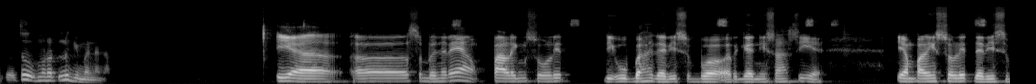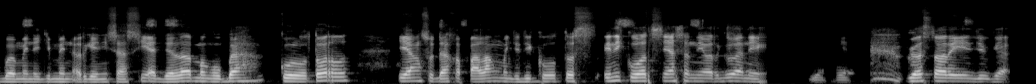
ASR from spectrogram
gitu itu menurut lu gimana nak? Iya uh, sebenarnya yang paling sulit diubah dari sebuah organisasi ya yang paling sulit dari sebuah manajemen organisasi adalah mengubah kultur yang sudah kepalang menjadi kultus. Ini quotesnya senior gue nih. Ya, ya. gue storyin juga.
